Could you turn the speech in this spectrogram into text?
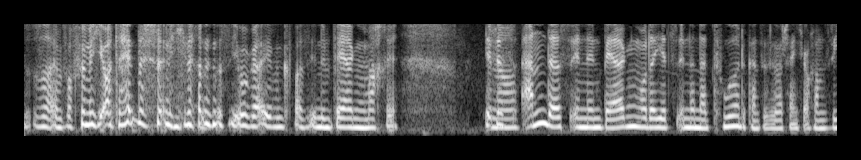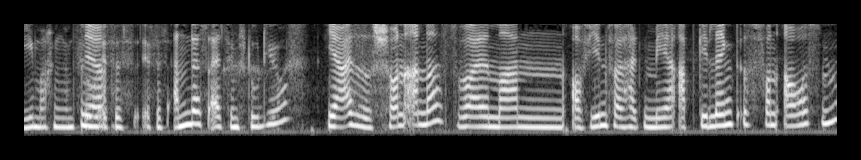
das ist einfach für mich authentisch, wenn ich dann das Yoga eben quasi in den Bergen mache. Genau. Ist es genau. anders in den Bergen oder jetzt in der Natur? Du kannst es wahrscheinlich auch am See machen und so. Ja. Ist, es, ist es anders als im Studio? Ja, es ist schon anders, weil man auf jeden Fall halt mehr abgelenkt ist von außen.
